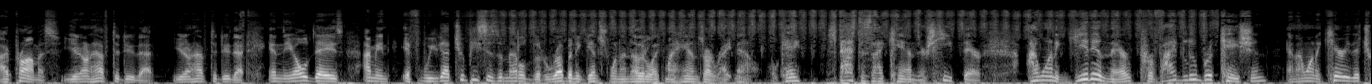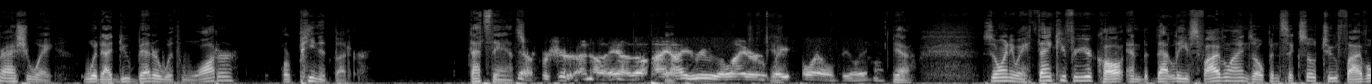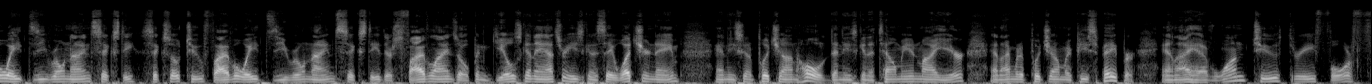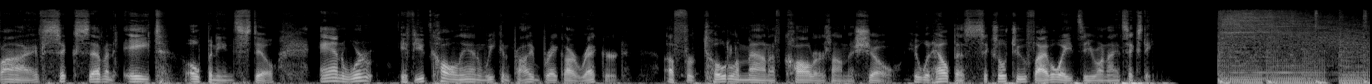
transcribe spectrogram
I promise. You don't have to do that. You don't have to do that. In the old days, I mean, if we've got two pieces of metal that are rubbing against one another like my hands are right now, okay? As fast as I can, there's heat there. I want to get in there, provide lubrication, and I want to carry the trash away. Would I do better with water or peanut butter? That's the answer. yeah, for sure. I know. Yeah, I, I agree with the lighter weight oil deal. You know. Yeah. So anyway, thank you for your call, and that leaves five lines open: 602-508-0960, 602-508-0960. There's five lines open. Gil's going to answer. He's going to say, "What's your name?" and he's going to put you on hold. Then he's going to tell me in my ear, and I'm going to put you on my piece of paper. And I have one, two, three, four, five, six, seven, eight openings still, and we're if you call in, we can probably break our record of for total amount of callers on the show. It would help us 602-508-0960.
